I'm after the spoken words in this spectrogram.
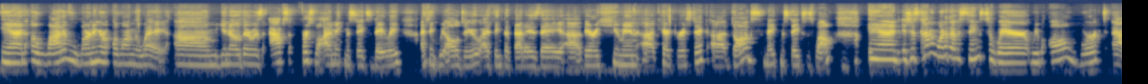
and a lot of learning along the way. Um, you know, there was apps. First of all, I make mistakes daily. I think we all do. I think that that is a uh, very human uh, characteristic. Uh, dogs make mistakes as well. And it's just kind of one of those things to where we've all worked at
